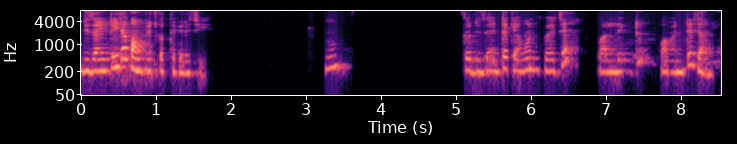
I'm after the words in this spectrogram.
ডিজাইনটাই যা কমপ্লিট করতে পেরেছি। হুম? তো ডিজাইনটা কেমন হয়েছে, পারলে একটু কমেন্টে জানিও।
